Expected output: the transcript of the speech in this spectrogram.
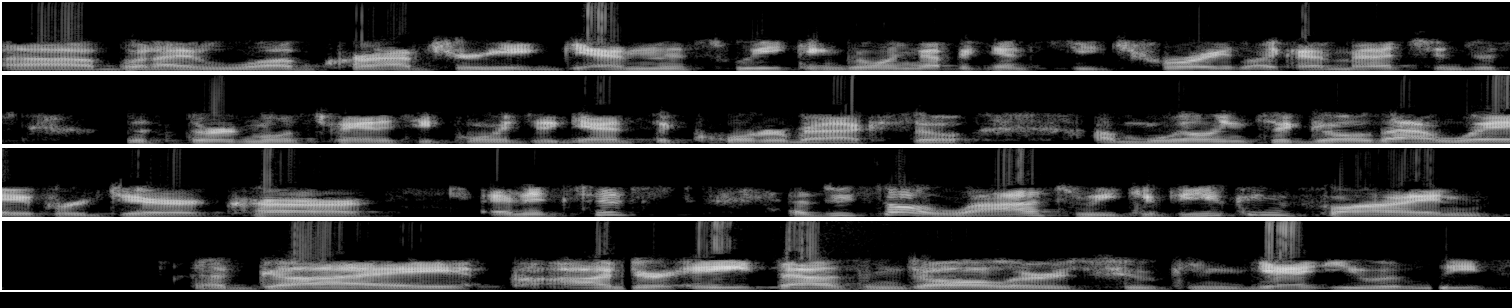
Uh, but I love Crabtree again this week and going up against Detroit, like I mentioned, just the third most fantasy points against the quarterback. So I'm willing to go that way for Derek Carr. And it's just as we saw last week, if you can find a guy under eight thousand dollars who can get you at least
